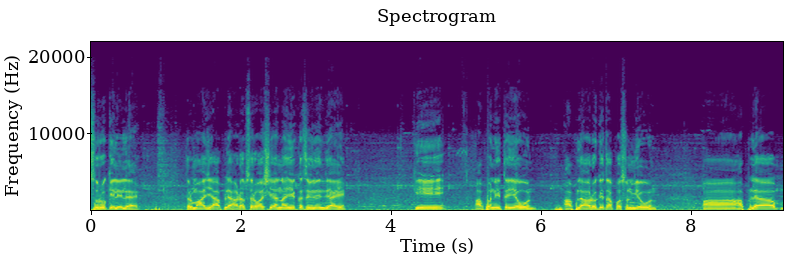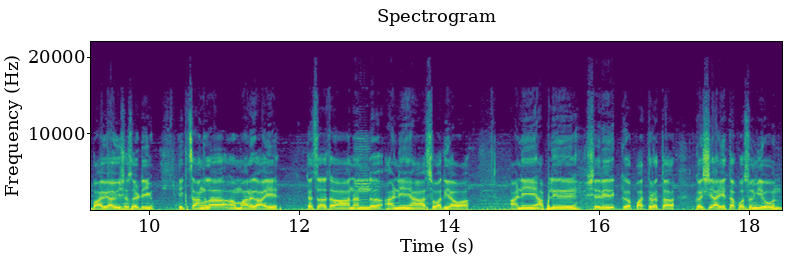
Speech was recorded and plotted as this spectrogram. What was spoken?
सुरू केलेलं आहे. तर माझ्या आपल्या हडपसरवासियांना एकच विनंती आहे की आपण इथे येऊन आपलं आरोग्य तपासून घेऊन आपल्या भावी आयुष्यासाठी एक चांगला मार्ग आहे. त्याचा आनंद आणि आस्वाद घ्यावा. आणि आपली शारीरिक पात्रता कशी आहे तपासून घेऊन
